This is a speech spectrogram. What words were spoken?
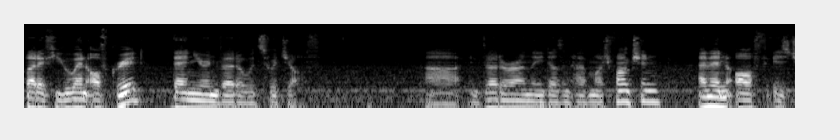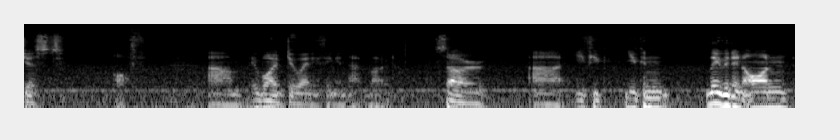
but if you went off grid, then your inverter would switch off. Uh, inverter only doesn't have much function, and then off is just off. Um, it won't do anything in that mode. So uh, if you you can leave it in on,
